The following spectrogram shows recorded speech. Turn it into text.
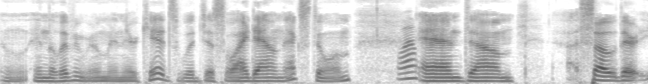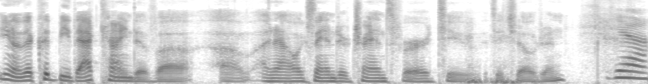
in, in, the living room, and their kids would just lie down next to them. Wow. And um, so there, you know, there could be that kind of uh, uh, an Alexander transfer to to children. Yeah.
